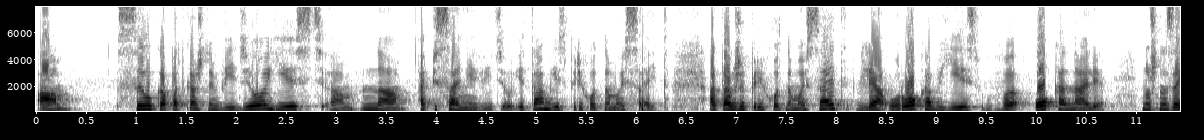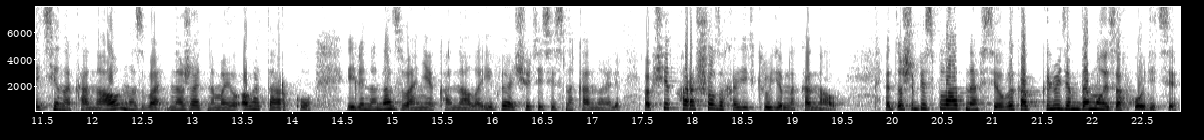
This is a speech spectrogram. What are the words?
А Ссылка под каждым видео есть эм, на описание видео, и там есть переход на мой сайт. А также переход на мой сайт для уроков есть в О-канале. Нужно зайти на канал, нажать на мою аватарку или на название канала, и вы очутитесь на канале. Вообще хорошо заходить к людям на канал. Это же бесплатно все. Вы как к людям домой заходите.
